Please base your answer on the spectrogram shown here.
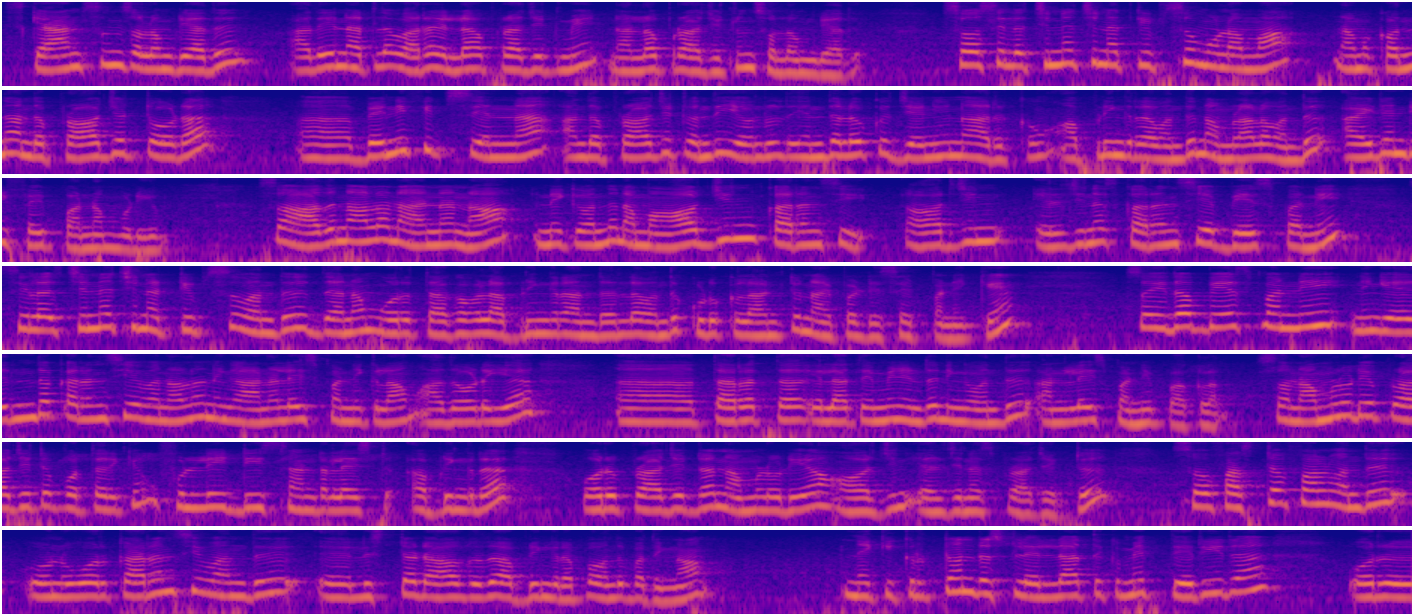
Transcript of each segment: ஸ்கேன்ஸுன்னு சொல்ல முடியாது. அதே நேரத்தில் வர எல்லா ப்ராஜெக்ட்டுமே நல்ல ப்ராஜெக்ட்டும் சொல்ல முடியாது. ஸோ சில சின்ன சின்ன டிப்ஸு மூலமாக நமக்கு வந்து அந்த ப்ராஜெக்டோட பெனிஃபிட்ஸ் என்ன அந்த ப்ராஜெக்ட் வந்து எவ்வளோ எந்த அளவுக்கு ஜென்யூனாக இருக்கும் அப்படிங்கிற வந்து நம்மளால் வந்து ஐடென்டிஃபை பண்ண முடியும். ஸோ அதனால் நான் என்னென்னா இன்றைக்கி வந்து நம்ம ஆர்ஜின் கரன்சி ஆர்ஜின் எல்ஜினஸ் கரன்சியை பேஸ் பண்ணி சில சின்ன சின்ன டிப்ஸ் வந்து தினம் ஒரு தகவல் அப்படிங்கிற அந்த இதில் வந்து கொடுக்கலான்ட்டு நான் இப்போ டிசைட் பண்ணிக்கேன். ஸோ இதை பேஸ் பண்ணி நீங்கள் எந்த கரன்சியை வேணாலும் நீங்கள் அனலைஸ் பண்ணிக்கலாம். அதோடைய தரத்தை எல்லாத்தையுமே வந்து நீங்கள் வந்து அனலைஸ் பண்ணி பார்க்கலாம். ஸோ நம்மளுடைய ப்ராஜெக்டை பொறுத்த வரைக்கும் ஃபுல்லி டீசென்ட்ரலைஸ்ட் அப்படிங்கிற ஒரு ப்ராஜெக்ட் தான் நம்மளுடைய origin எல்ஜினஸ் project so first of all வந்து ஒன்று ஒரு கரன்சி வந்து லிஸ்டட் ஆகுது அப்படிங்கிறப்ப வந்து பார்த்திங்கன்னா இன்றைக்கி கிரிப்டோ இண்டஸ்ட்ரியில் எல்லாத்துக்குமே தெரிகிற ஒரு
